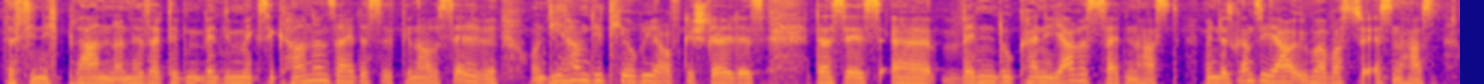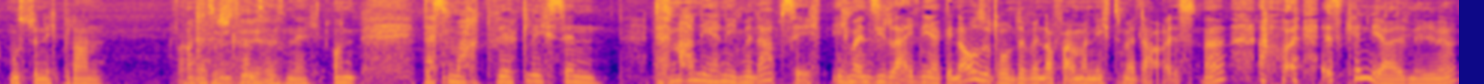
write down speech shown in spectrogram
dass sie nicht planen. Und er sagte, wenn die Mexikanern sei, das ist genau dasselbe. Und die haben die Theorie aufgestellt, dass, dass es, äh, wenn du keine Jahreszeiten hast, wenn du das ganze Jahr über was zu essen hast, musst du nicht planen. Und deswegen kannst du es nicht. Und das macht wirklich Sinn. Das machen die ja nicht mit Absicht. Ich meine, sie leiden ja genauso drunter, wenn auf einmal nichts mehr da ist. Ne? Aber es kennen die halt nicht. Ne?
